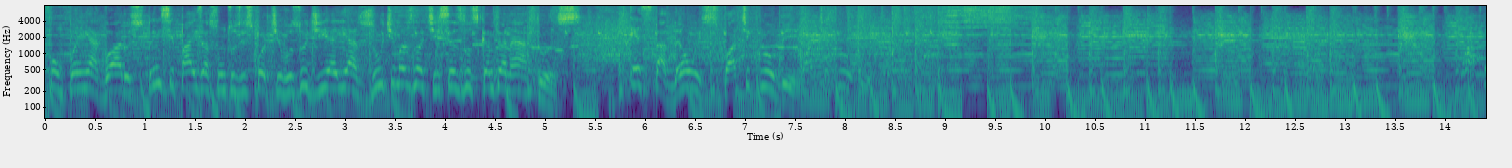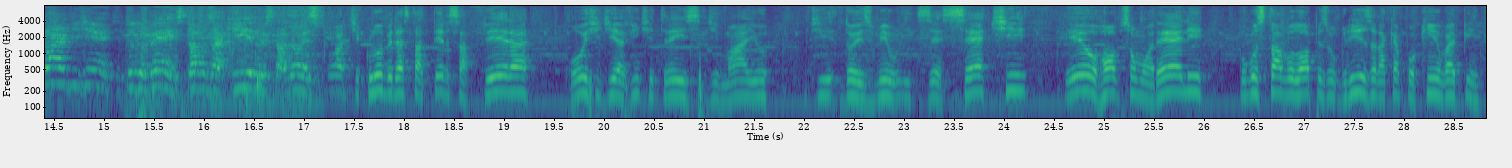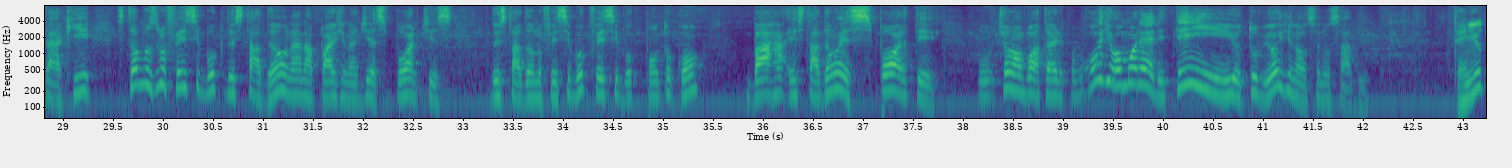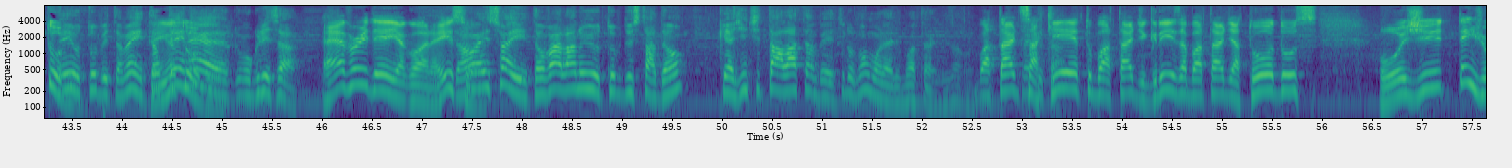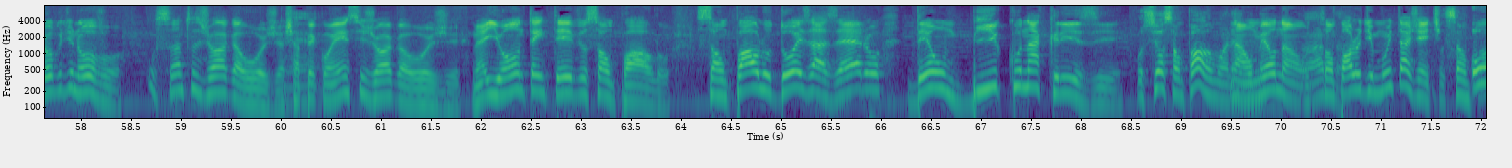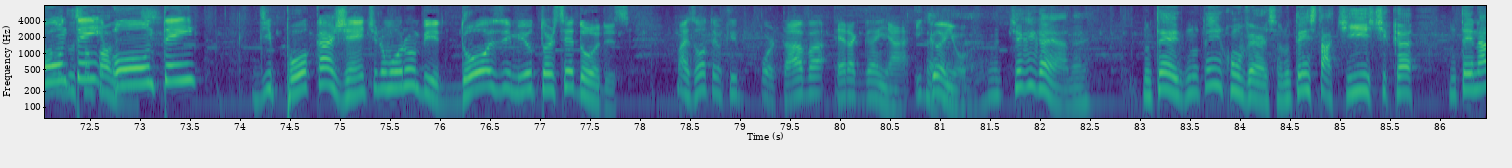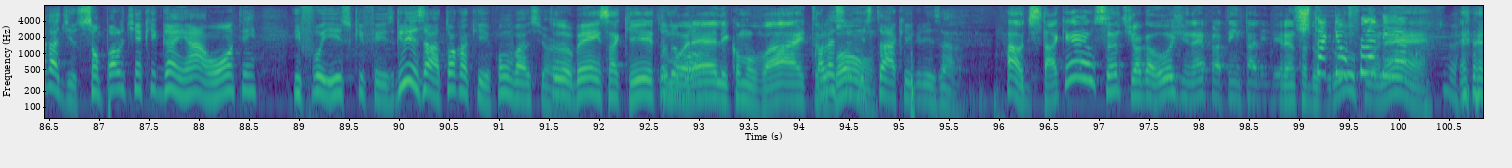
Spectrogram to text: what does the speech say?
Acompanhe agora os principais assuntos esportivos do dia e as últimas notícias dos campeonatos. Estadão Esporte Clube. Boa tarde, gente. Tudo bem? Estamos aqui no Estadão Esporte Clube desta terça-feira, hoje, dia 23 de maio de 2017. Eu, Robson Morelli, o Gustavo Lopes, o Grisa, daqui a pouquinho vai pintar aqui. Estamos no Facebook do Estadão, né, na página de esportes do Estadão no Facebook, facebook.com barra Estadão Esporte. O, deixa eu dar uma boa tarde. Hoje, ô Morelli, tem YouTube hoje não? Você não sabe? Tem YouTube. Tem YouTube também? Então Tem tem, né, o Grisa? Everyday agora, é isso? Então é isso aí. Então vai lá no YouTube do Estadão, que a gente tá lá também. Tudo bom, Morelli? Boa tarde. Boa tarde, Como é tá? Saqueto. Boa tarde, Grisa. Boa tarde a todos. Hoje tem jogo de novo. O Santos joga hoje, É. a Chapecoense joga hoje, né? E ontem teve o São Paulo. São Paulo 2 a 0 deu um bico na crise. O seu São Paulo, Morelli? Não, o meu não. Ah, São tá. Paulo de muita gente. O São Paulo ontem, São ontem, de pouca gente no Morumbi. 12 mil torcedores. Mas ontem o que importava era ganhar. E ganhou. É, tinha que ganhar, né? Não tem, não tem conversa, não tem estatística, não tem nada disso. São Paulo tinha que ganhar ontem e foi isso que fez. Grisa, toca aqui. Como vai o senhor? Tudo bem, Saqueto, Tudo bom. Morelli, como vai? Tudo Qual é o seu bom? destaque, Grisa? Ah, o destaque é o Santos joga hoje, né, Pra tentar a liderança Destaque é do o grupo, né?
